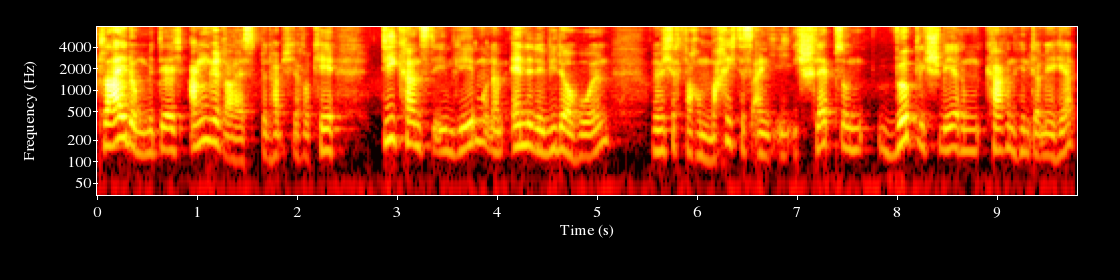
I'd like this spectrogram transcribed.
Kleidung, mit der ich angereist bin, habe ich gedacht, okay, die kannst du ihm geben und am Ende dir wiederholen. Und dann habe ich gedacht, warum mache ich das eigentlich? Ich, ich schleppe so einen wirklich schweren Karren hinter mir her.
